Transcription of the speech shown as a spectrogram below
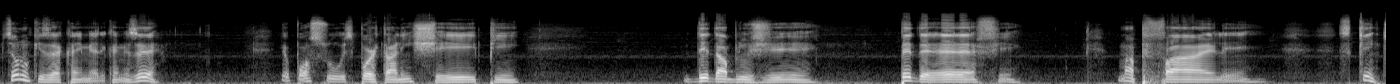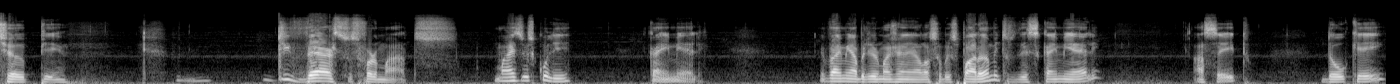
se eu não quiser KML, KMZ, eu posso exportar em Shape, DWG, PDF, Mapfile, SketchUp, diversos formatos, mas eu escolhi KML. Vai me abrir uma janela sobre os parâmetros desse KML, aceito, dou OK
